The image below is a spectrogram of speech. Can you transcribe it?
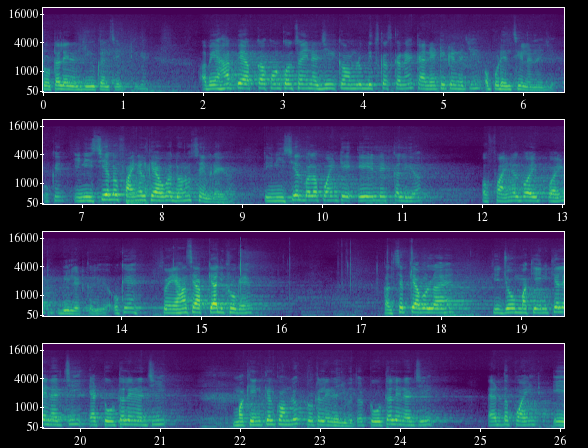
total energy you can say ठीक है? अब यहाँ पे आपका कौन कौन सा एनर्जी का हम लोग डिस्कस कर रहे हैं? कैनेटिक एनर्जी और पोटेंशियल एनर्जी ओके इनिशियल और फाइनल क्या होगा? दोनों सेम रहेगा। तो इनिशियल वाला पॉइंट ए ए लेट कर लिया और final by point B late कर लिया ओके तो यहाँ से आप क्या लिखोगे? कंसेप्ट क्या बोल रहा है? कि जो मकैनिकल एनर्जी या टोटल एनर्जी मकैनिकल को हम लोग टोटल एनर्जी बोलते हैं। Total energy at the point A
